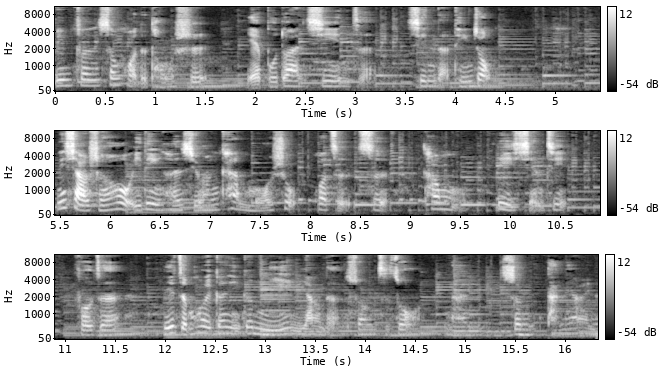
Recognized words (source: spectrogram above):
缤纷生活的同时，也不断吸引着新的听众。你小时候一定很喜欢看魔术或者是《汤姆历险记》，否则你怎么会跟一个谜一样的双子座男生谈恋爱呢？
